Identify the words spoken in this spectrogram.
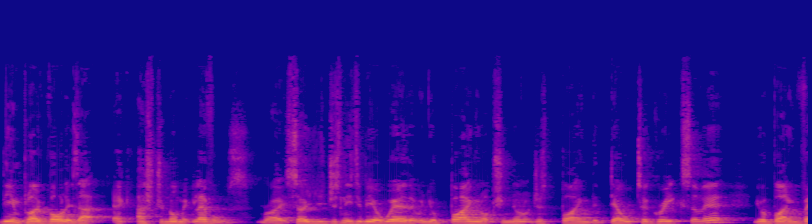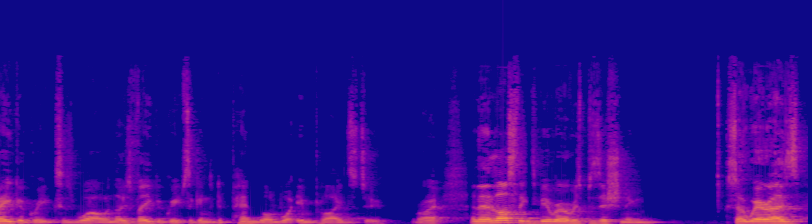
the implied vol is at astronomic levels, right? So you just need to be aware that when you're buying an option, you're not just buying the delta Greeks of it, you're buying Vega Greeks as well. And those Vega Greeks are going to depend on what implieds do, right? And then the last thing to be aware of is positioning. So whereas,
